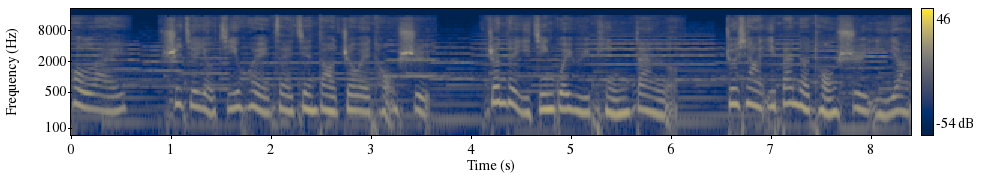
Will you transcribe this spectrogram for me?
后来师姐有机会再见到这位同事，真的已经归于平淡了，就像一般的同事一样。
